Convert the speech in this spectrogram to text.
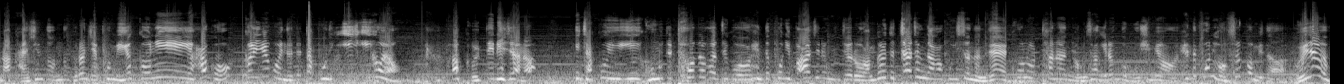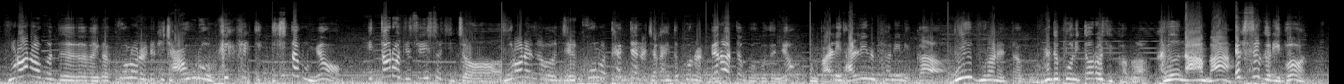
나 관심도 없는 그런 제품이겠거니 하고 끌려고 있는데 딱 보니까 이, 이거요 아 골 때리지 않아? 이 자꾸 이, 이 고무대 터져가지고 핸드폰이 빠지는 문제로 안 그래도 짜증 나갖고 있었는데 코너 타는 영상 이런 거 보시면 핸드폰이 없을 겁니다. 왜냐면 불안하거든. 그러니까 코너를 이렇게 좌우로 휙휙 치다 보면 이 떨어질 수 있어 진짜. 불안해서 이제 코너 탈 때는 제가 핸드폰을 빼놨던 거거든요. 좀 빨리 달리는 편이니까 늘 불안했다고 핸드폰이 떨어질까봐. 그나마 엑스 그립은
